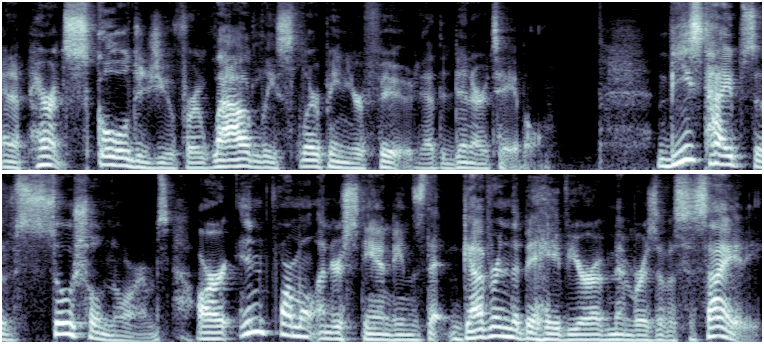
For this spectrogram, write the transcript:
and a parent scolded you for loudly slurping your food at the dinner table. These types of social norms are informal understandings that govern the behavior of members of a society.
